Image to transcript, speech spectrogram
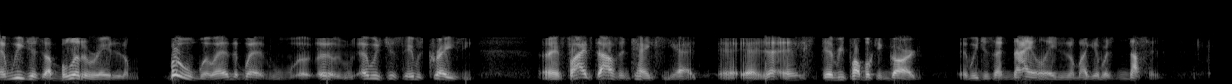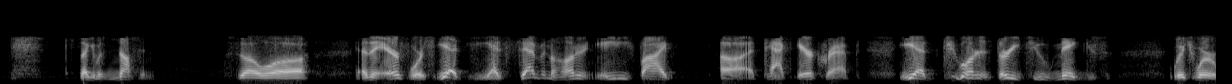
and we just obliterated them. Boom! It was just it was crazy. Uh, 5,000 tanks he had, uh, uh, the Republican Guard, and we just annihilated them like it was nothing. Like it was nothing. So, uh, and the Air Force, he had he had 785 uh, attack aircraft. He had 232 MiGs, which were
